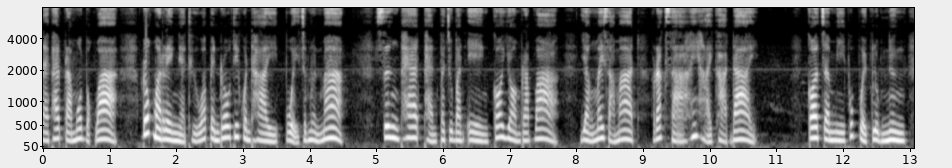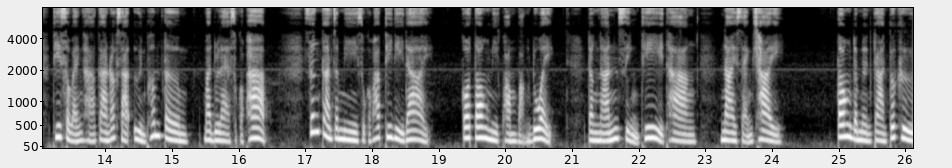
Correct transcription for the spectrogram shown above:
นายแพทย์ปราโมทบอกว่า โรคมะเร็งเนี่ยถือว่าเป็นโรคที่คนไทยป่วยจำนวนมาก ซึ่งแพทย์แผนปัจจุบันเองก็ยอมรับว่า ยังไม่สามารถรักษาให้หายขาดได้ ก็จะมีผู้ป่วยกลุ่มหนึ่งที่แสวงหาการรักษาอื่นเพิ่มเติม มาดูแลสุขภาพ ซึ่งการจะมีสุขภาพที่ดีได้ ก็ต้องมีความหวังด้วย ดังนั้นสิ่งที่ทางนายแสงชัย ต้องดำเนินการก็คือ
